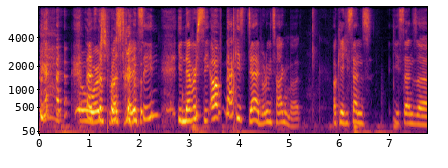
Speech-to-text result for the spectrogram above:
That's worst the post credit scene. You never see. Oh, Mackie's dead. What are we talking about? Okay, he sends. He sends. Uh,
